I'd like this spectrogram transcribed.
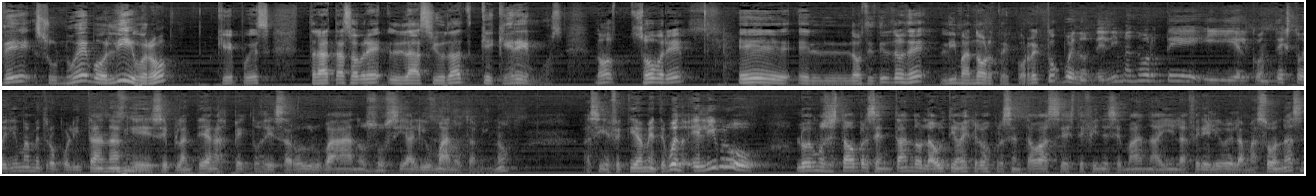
de su nuevo libro que pues trata sobre la ciudad que queremos, ¿no? Sobre eh, los distritos de Lima Norte, ¿correcto? Bueno, de Lima Norte y el contexto de Lima Metropolitana, que se plantean aspectos de desarrollo urbano, social y humano también, ¿no? Así, efectivamente. Bueno, el libro lo hemos estado presentando, la última vez que lo hemos presentado hace este fin de semana ahí en la Feria del Libro del Amazonas,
